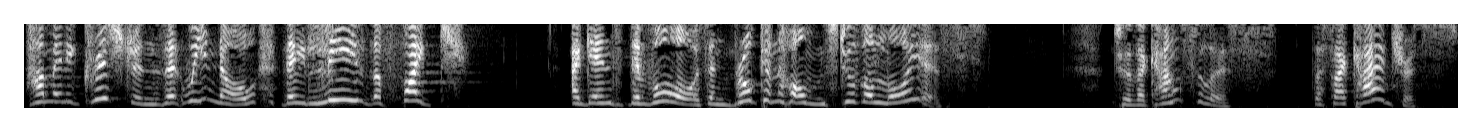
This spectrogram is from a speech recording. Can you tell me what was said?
How many Christians that we know, they leave the fight against divorce and broken homes to the lawyers, to the counselors, the psychiatrists.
